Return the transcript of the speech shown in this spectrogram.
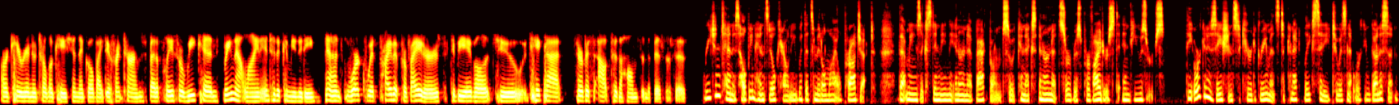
or a carrier neutral location. They go by different terms, but a place where we can bring that line into the community and work with private providers to be able to take that service out to the homes and the businesses. Region 10 is helping Hinsdale County with its Middle Mile project. That means extending the internet backbone so it connects internet service providers to end users. The organization secured agreements to connect Lake City to its network in Gunnison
